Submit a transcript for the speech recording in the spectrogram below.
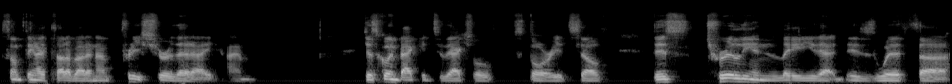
something I thought about, and I'm pretty sure that I, I'm just going back into the actual story itself. This Trillian lady that is with uh,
